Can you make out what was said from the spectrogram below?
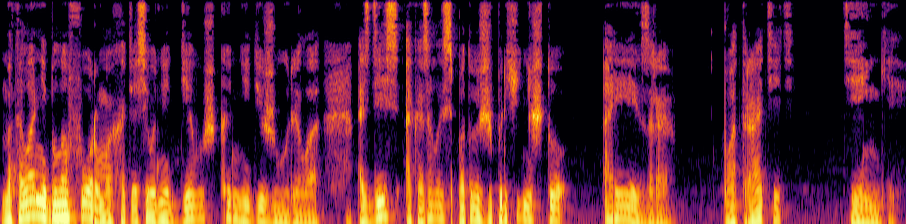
На Талане была форма, хотя сегодня девушка не дежурила, а здесь оказалось по той же причине, что Арейзра — потратить деньги.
